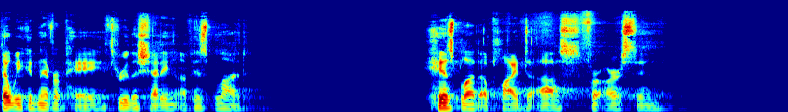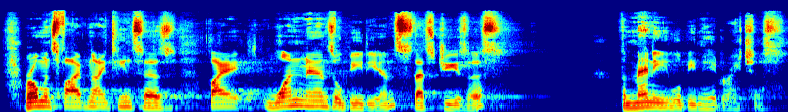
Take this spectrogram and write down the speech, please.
that we could never pay through the shedding of his blood. His blood applied to us for our sin. Romans 5:19 says, "By one man's obedience, that's Jesus, the many will be made righteous."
